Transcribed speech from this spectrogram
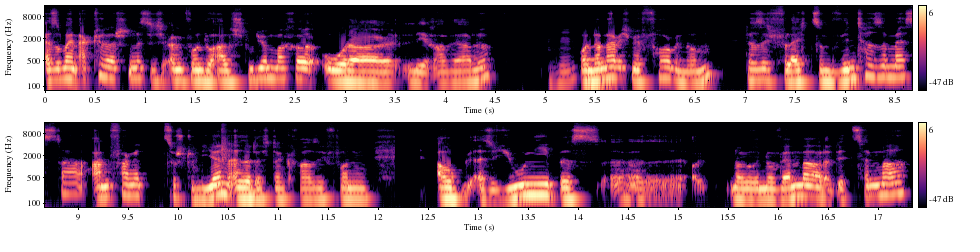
Also mein aktueller Stand ist, dass ich irgendwo ein duales Studium mache oder Lehrer werde. Mhm. Und dann habe ich mir vorgenommen, dass ich vielleicht zum Wintersemester anfange zu studieren, also dass ich dann quasi von also Juni bis äh, November oder Dezember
